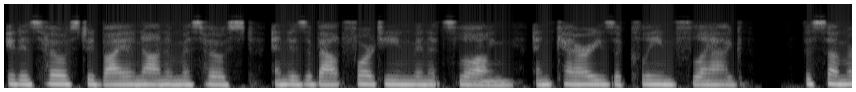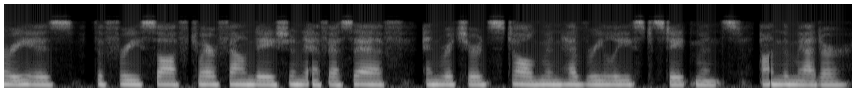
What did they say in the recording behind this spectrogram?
It is hosted by anonymous host and is about 14 minutes long and carries a clean flag. The summary is the Free Software Foundation FSF and Richard Stallman have released statements on the matter.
